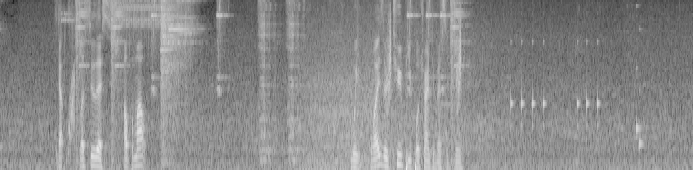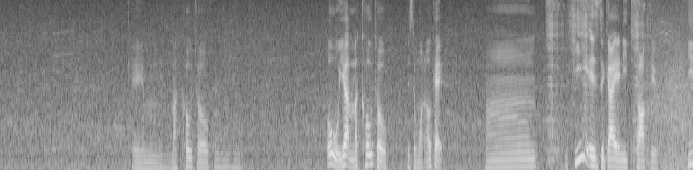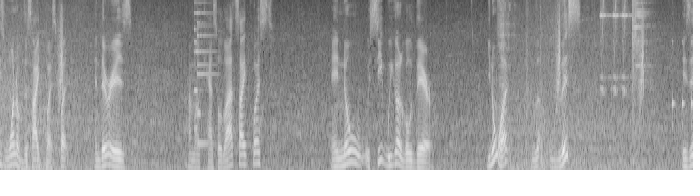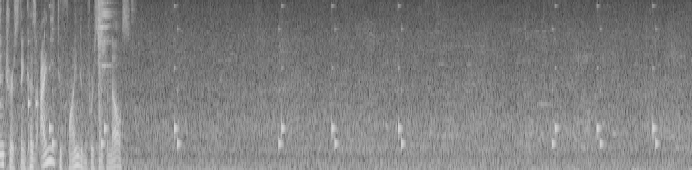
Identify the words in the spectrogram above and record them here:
Yep, let's do this. Help him out. Wait, why is there two people trying to message me? Okay, Makoto. Oh yeah, Makoto is the one. Okay. Um, he is the guy I need to talk to. He's one of the side quests, but and there is. I'm gonna cancel that side quest. And no, see, we gotta go there. You know what? L- this is interesting because I need to find him for something else.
